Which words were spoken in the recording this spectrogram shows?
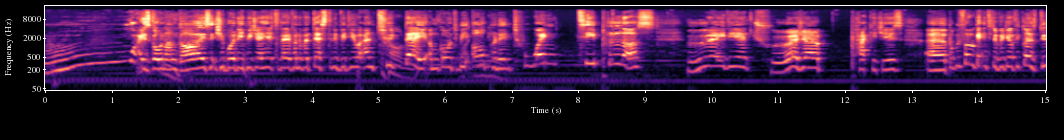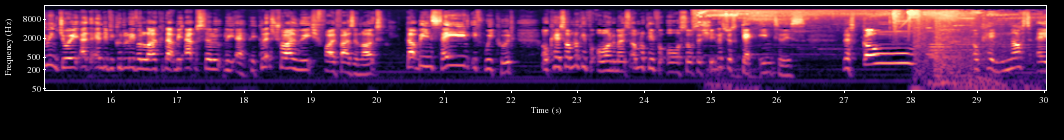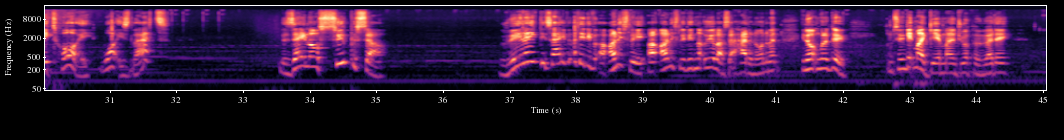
What is going on guys? It's your boy DPJ here today with another Destiny video and today I'm going to be opening 20 plus Radiant Treasure packages. Uh, but before we get into the video, if you guys do enjoy it, at the end if you could leave a like, that'd be absolutely epic. Let's try and reach 5,000 likes. That'd be insane if we could. Okay, so I'm looking for ornaments, I'm looking for all sorts of shit. Let's just get into this. Let's go! Okay, not a toy. What is that? The Zhalo Supercell. Really? Did that even, I didn't even, honestly, I honestly did not realise that I had an ornament. You know what I'm going to do? I'm just to get my gear manager up and ready.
